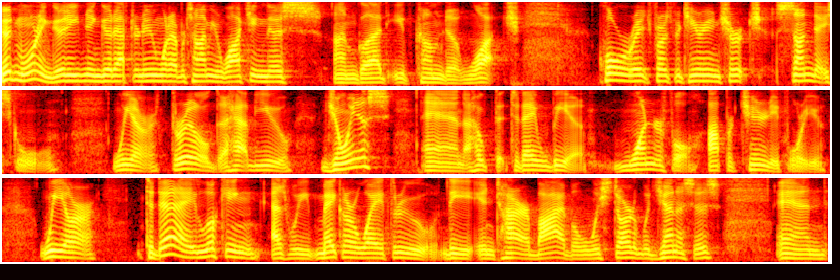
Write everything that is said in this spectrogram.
Good morning, good evening, good afternoon, whatever time you're watching this. I'm glad you've come to watch Coral Ridge Presbyterian Church Sunday School. We are thrilled to have you join us, and I hope that today will be a wonderful opportunity for you. We are today looking as we make our way through the entire Bible. We started with Genesis, and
